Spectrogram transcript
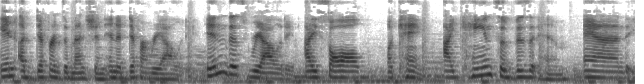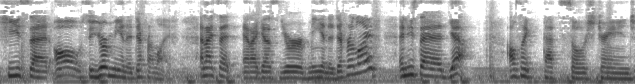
in a different dimension, in a different reality. In this reality, I saw a king. I came to visit him and he said, oh, so you're me in a different life. And I said, and I guess you're me in a different life? And he said, yeah. I was like, that's so strange.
